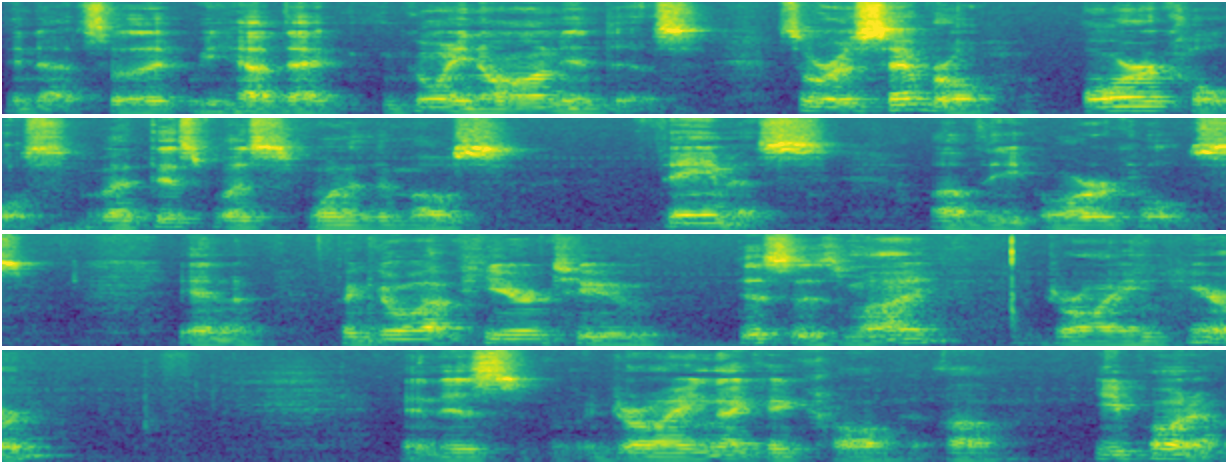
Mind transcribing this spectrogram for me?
in that, so that we have that going on in this. So there are several oracles, but this was one of the most famous of the oracles. And if I go up here to, this is my drawing here, and this drawing I can call uh, Epona.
